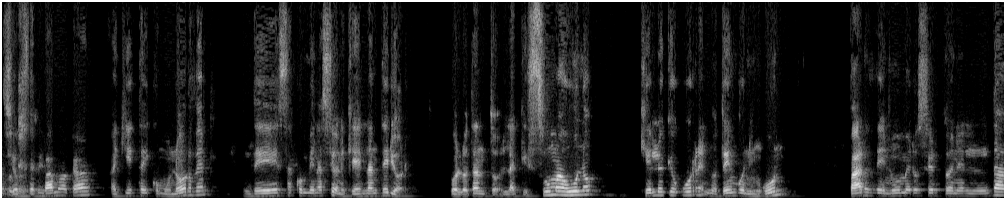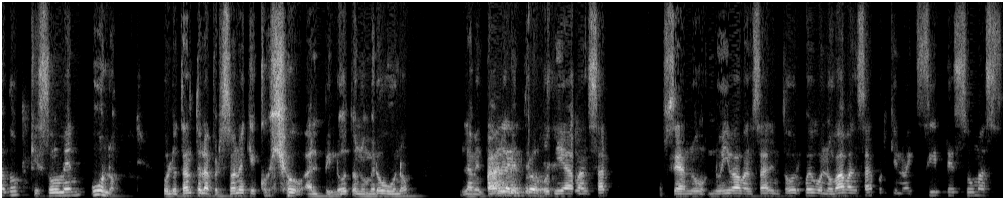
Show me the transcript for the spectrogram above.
Si observamos acá, aquí está ahí como un orden de esas combinaciones, que es la anterior. Por lo tanto, la que suma 1, ¿qué es lo que ocurre? No tengo ningún par de números, ¿cierto?, en el dado que sumen 1. Por lo tanto, la persona que escogió al piloto número 1, lamentablemente no podía avanzar. O sea, no, no iba a avanzar en todo el juego, no va a avanzar porque no existe sumas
